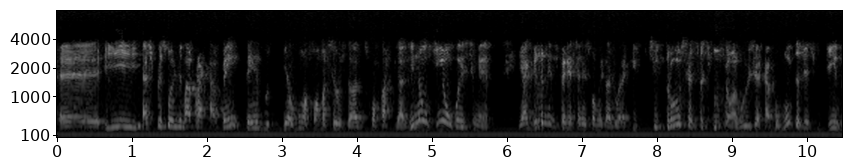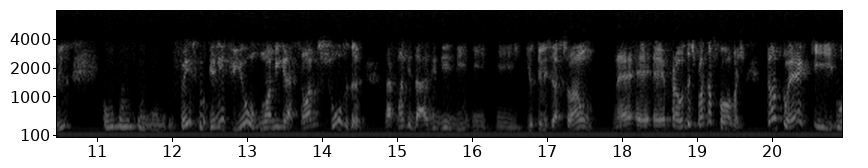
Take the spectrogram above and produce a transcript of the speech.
é, e as pessoas de lá para cá vêm tendo, de alguma forma, seus dados compartilhados e não tinham conhecimento. E a grande diferença nesse momento agora é que se trouxe essa discussão à luz e acabou muita gente pedindo isso, o, o, o Facebook ele viu uma migração absurda na quantidade de, de, de, de utilização né, é, é, para outras plataformas. Tanto é que o,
